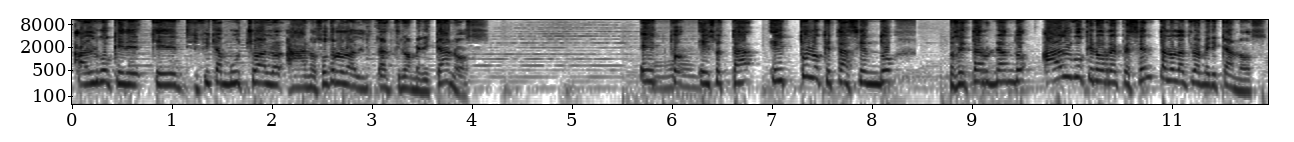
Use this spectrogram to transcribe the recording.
algo que, que identifica mucho a, lo- a nosotros los latinoamericanos. Esto, Ajá. eso está, esto es lo que está haciendo, nos está arruinando algo que nos representa a los latinoamericanos.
